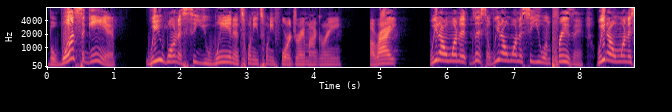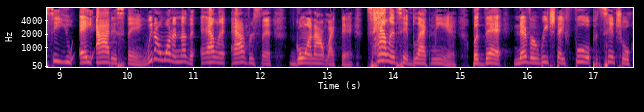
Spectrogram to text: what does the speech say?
But once again, we want to see you win in 2024, Draymond Green. All right. We don't want to listen. We don't want to see you in prison. We don't want to see you AI this thing. We don't want another Allen Iverson going out like that. Talented black men, but that never reached a full potential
